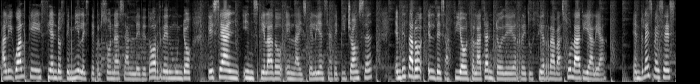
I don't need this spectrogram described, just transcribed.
al igual que cientos de miles de personas alrededor del mundo que se han inspirado en la experiencia de P. Johnson, empezaron el desafío tratando de reducir la basura diaria. En tres meses,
